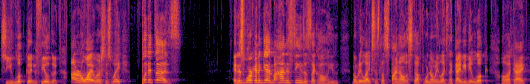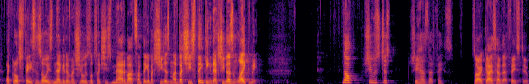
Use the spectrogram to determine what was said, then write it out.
so you look good and feel good. I don't know why it works this way, but it does. And it's working again behind the scenes. It's like, oh, you, nobody likes us. Let's find all the stuff where nobody likes. That guy gave me a look. Oh, that guy, that girl's face is always negative, and she always looks like she's mad about something. But she doesn't. I bet she's thinking that she doesn't like me. No, she was just, she has that face. Sorry, guys have that face too.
